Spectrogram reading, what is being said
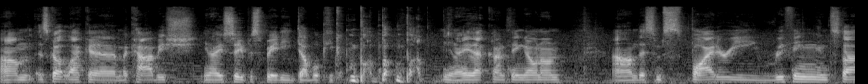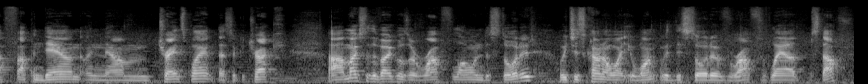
Um, it's got like a macabish, you know, super speedy double kick, you know, that kind of thing going on. Um, there's some spidery riffing and stuff up and down and um, Transplant, that's a good track. Uh, most of the vocals are rough, low and distorted, which is kind of what you want with this sort of rough, loud stuff.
